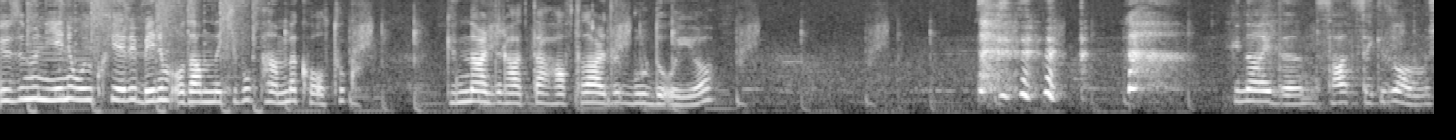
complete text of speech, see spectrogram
Yüzümün yeni uyku yeri benim odamdaki bu pembe koltuk. Günlerdir hatta haftalardır burada uyuyor. Günaydın. Saat 8 olmuş.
